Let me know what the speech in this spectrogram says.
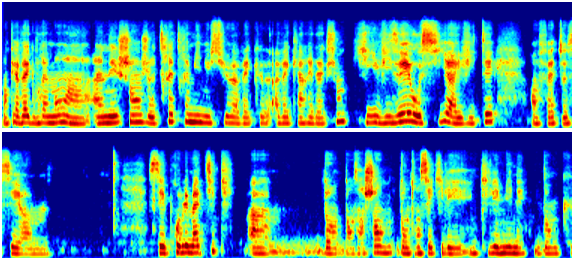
donc avec vraiment un, échange très très minutieux avec, euh, avec la rédaction qui visait aussi à éviter en fait ces, euh, ces problématiques euh, dans, dans, un champ dont on sait qu'il est, qu'il est miné. Donc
